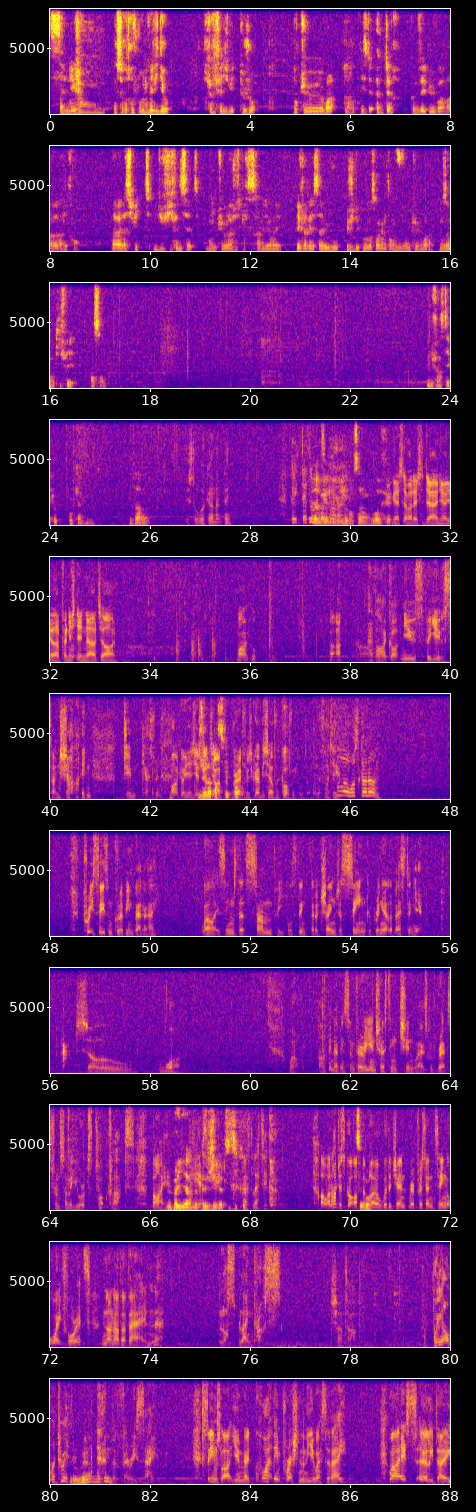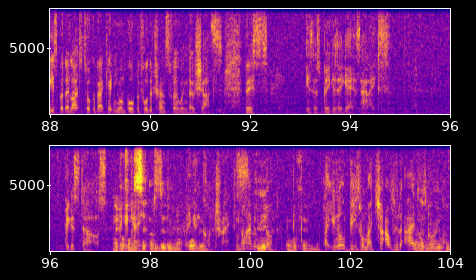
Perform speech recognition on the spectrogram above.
Salut les gens, on se retrouve pour une nouvelle vidéo sur FIFA 18 toujours. Donc euh, voilà, la reprise de Hunter, comme vous avez pu le voir euh, à l'écran. Euh, la suite du FIFA 17, donc là j'espère que ça sera amélioré. Et je vais regarder ça avec vous, je découvre ça en même temps que vous, donc voilà, nous allons kiffer ensemble. Il lui fait un steak au, calme. Le daron. Big Il y a le deadline maillot de tomorrow. Ronaldo dans le salon, You refait. get some of this down here, you'll have finished in no time. Michael. Have I got news for you, sunshine? Jim, Catherine? Michael, you're just in time for est propre. breakfast. Grab yourself a coffee. Oh, don't mind if I do. Well, what's going on? Pre-season could have been better, eh? Well, it seems that some people think that a change of scene could bring out the best in you. So, what? Well, I've been having some very interesting chinwags with reps from some of Europe's top clubs. Bayern, Le Bayern, le PSG, PSG, l'Atlético. Atletico. Oh, and I just got off the beau. blow with a gent representing, wait for it, none other than... Los Blancos. Shut up. Real Madrid? Real Madrid. The very same. Seems like you made quite the impression in the US of A. Well, it's early days, but they'd like to talk about getting you on board before the transfer window shuts. This is as big as it gets, Alex. Bigger stars, Et bigger on dit ça, t'as envie games, de devenir pro, bigger contracts. You're not having Tu me on. refait, Like, you know, these were my childhood idols growing up.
